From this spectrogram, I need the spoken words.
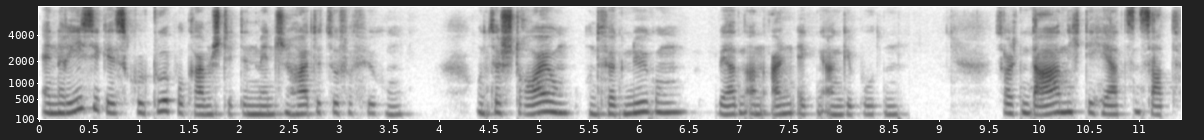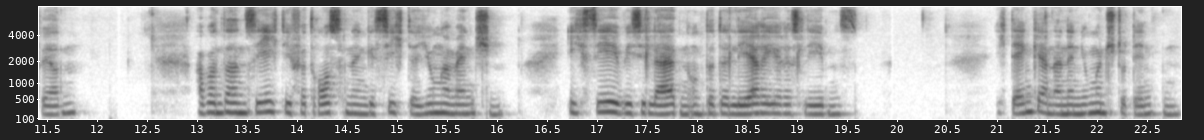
Ein riesiges Kulturprogramm steht den Menschen heute zur Verfügung. Und Zerstreuung und Vergnügung werden an allen Ecken angeboten. Sollten da nicht die Herzen satt werden? Aber dann sehe ich die verdrossenen Gesichter junger Menschen, ich sehe, wie sie leiden unter der Leere ihres Lebens. Ich denke an einen jungen Studenten,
